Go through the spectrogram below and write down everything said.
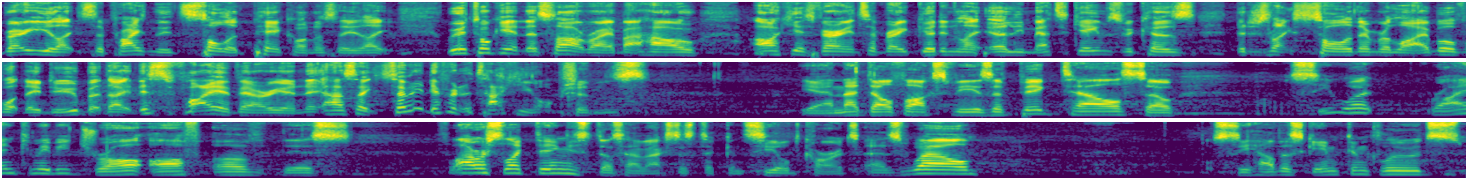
very like surprisingly solid pick, honestly. Like we were talking at the start, right, about how Arceus variants are very good in like early meta games because they're just like solid and reliable of what they do. But like this Fire variant, it has like so many different attacking options. Yeah, and that Delphox V is a big tell, so we'll see what Ryan can maybe draw off of this flower selecting. He does have access to concealed cards as well. We'll see how this game concludes.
